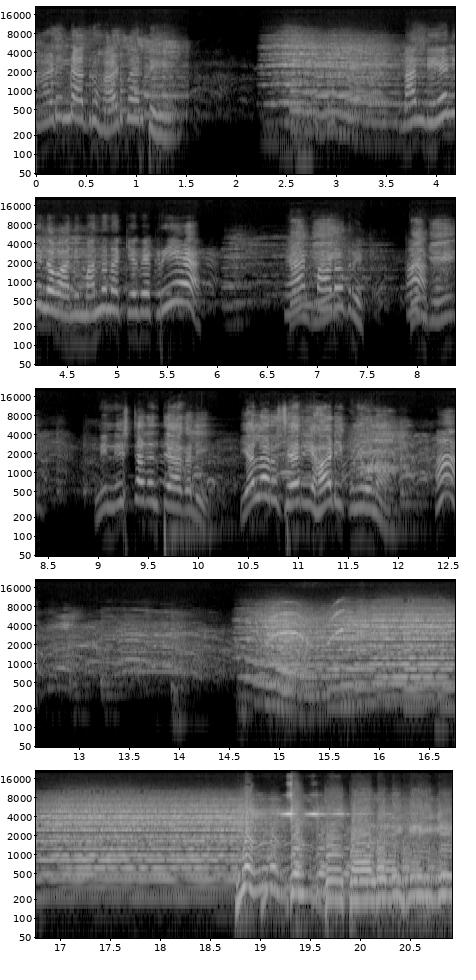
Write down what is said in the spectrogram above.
ಹಾಡನ್ನಾದ್ರೂ ಹಾಡಬಾರ್ದೆ? ನಂದೇನಿಲ್ಲವಾ ನಿಮ್ಮ ಅಣ್ಣನ ಕೇಳ್ಬೇಕ್ರಿ ಹ್ಯಾಂಗ್ ಮಾಡೋದ್ರಿ? ಹಾ, ತಂಗಿ ನಿನ್ನಿಷ್ಟದಂತೆ ಆಗಲಿ ಎಲ್ಲರೂ ಸೇರಿ ಹಾಡಿ ಕುಣಿಯೋಣ. ಹಾ. ಎಂದೊಂದು ಬಾಳಲಿ ಹೀಗೆ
